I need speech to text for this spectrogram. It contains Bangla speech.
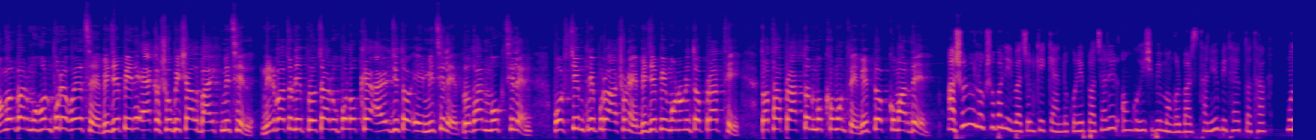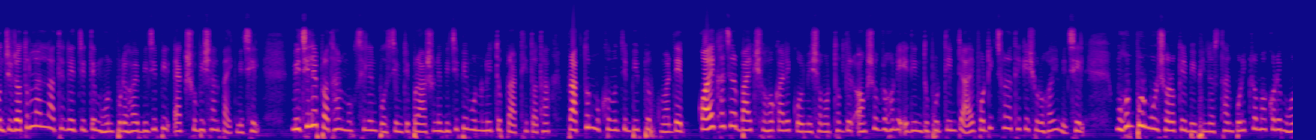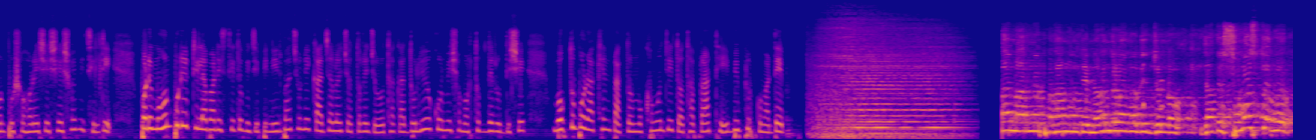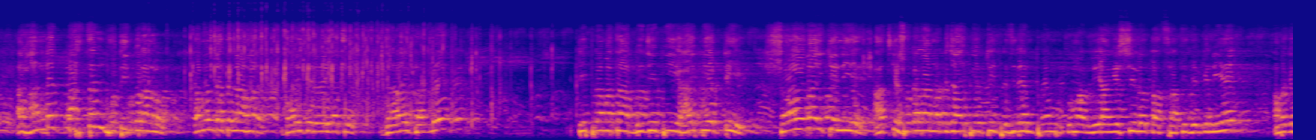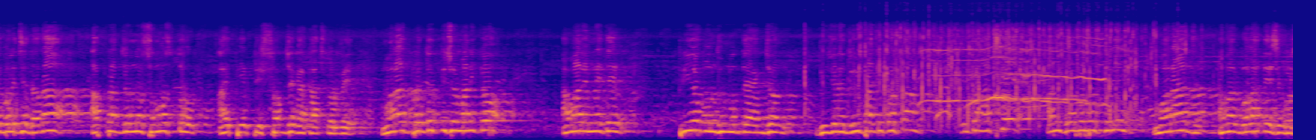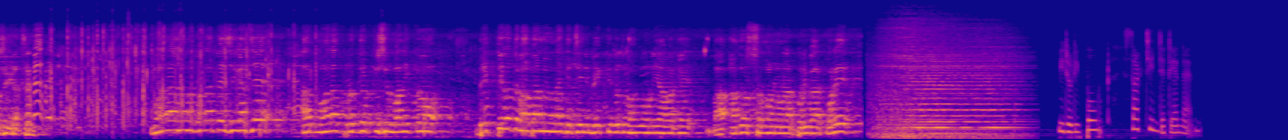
মঙ্গলবার মোহনপুরে হয়েছে বিজেপির এক সুবিশাল বাইক মিছিল। নির্বাচনী প্রচার উপলক্ষে আয়োজিত এই মিছিলে প্রধান মুখ ছিলেন পশ্চিম ত্রিপুরা আসনে বিজেপি মনোনীত প্রার্থী তথা প্রাক্তন মুখ্যমন্ত্রী বিপ্লব কুমার দেব। আসন্ন লোকসভা নির্বাচনকে কেন্দ্র করে প্রচারের অঙ্গ হিসেবে মঙ্গলবার স্থানীয় বিধায়ক তথা মন্ত্রী রতনলাল নাথের নেতৃত্বে মোহনপুরে হয় বিজেপির এক সুবিশাল বাইক মিছিল। মিছিলের প্রধান মুখ ছিলেন পশ্চিম ত্রিপুরা আসনে বিজেপি মনোনীত প্রার্থী তথা প্রাক্তন মুখ্যমন্ত্রী বিপ্লব কুমার দেব। কয়েক হাজার বাইক সহকারে কর্মী সমর্থকদের অংশগ্রহণে এদিন দুপুর তিনটায় ফটিকছড়া থেকে শুরু হয় মিছিল। মোহনপুর মূল সড়কের বিভিন্ন স্থান পরিক্রমা করে মোহনপুর শহরে এসে শেষ হয় মিছিলটি। পরে মোহনপুরের টিলাবাড়ি স্থিত বিজেপি নির্বাচনী কার্যালয় চত্বরে জড়ো থাকা দলীয় কর্মী সমর্থকদের উদ্দেশ্যে বক্তব্য রাখেন প্রাক্তন মুখ্যমন্ত্রী তথা প্রার্থী বিপ্লব কুমার দেব। মাননীয় প্রধানমন্ত্রী নরেন্দ্র ভাই মোদীর জন্য যাতে সমস্ত ভোট আর হান্ড্রেড পার্সেন্ট ভোটিং করানো এমন যাতে না হয়, বাড়িতে রয়ে গেছে। যারাই থাকবে টিপ্রামাথা বিজেপি আইপিএফটি সবাইকে নিয়ে, আজকে সকালে আমার কাছে আইপিএফটি প্রেসিডেন্ট প্রেম কুমার রিয়াং এসেছিল, তার সাথীদেরকে নিয়ে। আমাকে বলেছে, দাদা, আপনার জন্য সমস্ত আইপিএফটি সব জায়গায় কাজ করবে। মহারাজ প্রদ্যুৎ কিশোর মানিক্য, আমার এমনিতে প্রিয় বন্ধুর মধ্যে একজন দুজনে দুই পার্টি করতাম। কিন্তু আজকে আমি গর্ববোধ করি, মহারাজ আমার গলাতে এসে বসে গেছে। মহারাজ আমার গলাতে এসে গেছে, আর মহারাজ প্রদ্যোৎ কিশোর মানিক্য, ব্যক্তিগতভাবে আমি ওনাকে চিনি, ব্যক্তিগতভাবে উনি আমাকে আদর্শ আদর সম্মান ওনার পরিবার করে। Bureau report search entertainment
